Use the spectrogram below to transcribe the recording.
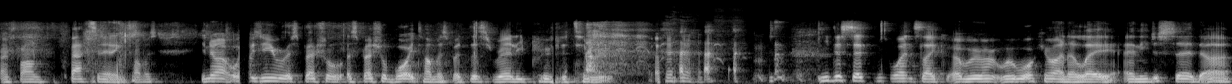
I found fascinating. Thomas, you know, I always knew you were a special, a special boy, Thomas, but this really proved it to me. he just said to me once, like uh, we were we were walking around LA, and he just said, uh,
